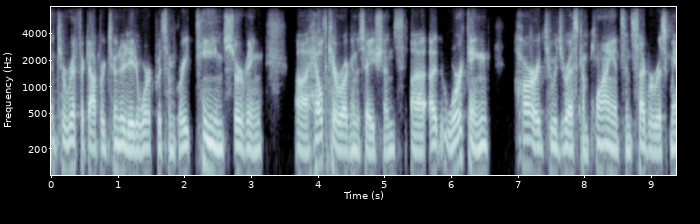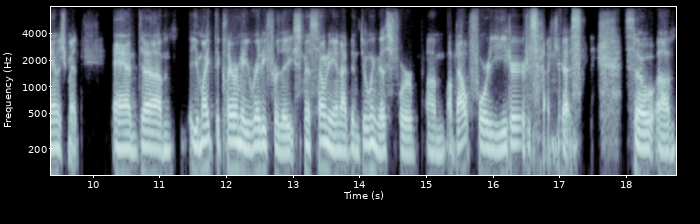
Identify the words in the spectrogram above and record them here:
a terrific opportunity to work with some great teams serving uh, healthcare organizations, uh, uh, working hard to address compliance and cyber risk management. And um, you might declare me ready for the Smithsonian. I've been doing this for um, about 40 years, I guess so, um,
